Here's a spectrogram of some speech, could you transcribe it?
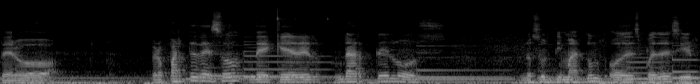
pero pero parte de eso de querer darte los los ultimátums o después de decir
